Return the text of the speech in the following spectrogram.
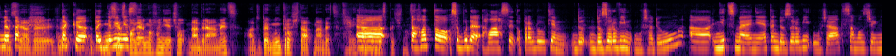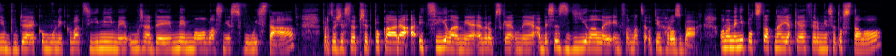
no, myslia, tak, že, že tak, eh, teď nevím, jestli... možno niečo nad rámec, ale toto je vnútroštátna vec, hej, táto uh, bezpečnosť. Tahle to se bude hlásit opravdu těm do, dozorovým úřadům, a nicméně ten dozorový úřad samozřejmě bude komunikovat s jinými úřady mimo vlastně svůj stát, protože se předpokládá a i cílem je Evropské unie, aby se sdílely informace o těch hrozbách. Ono není podstatné, jaké firmě se to stalo,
